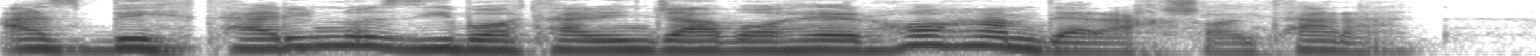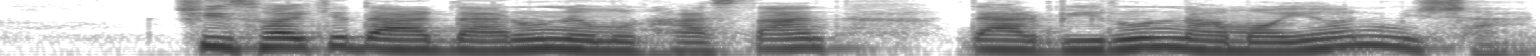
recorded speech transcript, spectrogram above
از بهترین و زیباترین جواهرها هم درخشانترن. چیزهایی که در درونمون هستند در بیرون نمایان میشن.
